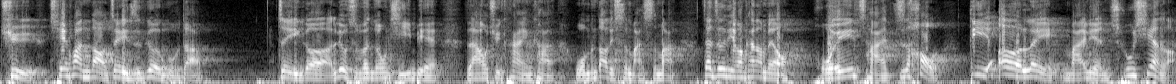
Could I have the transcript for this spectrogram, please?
去切换到这一只个股的这一个六十分钟级别，然后去看一看我们到底是买是卖。在这个地方看到没有？回踩之后，第二类买点出现了。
